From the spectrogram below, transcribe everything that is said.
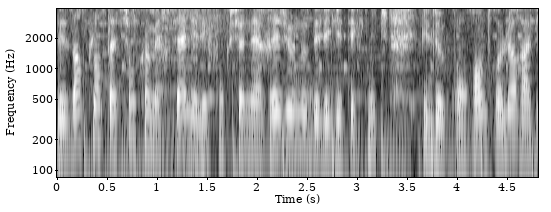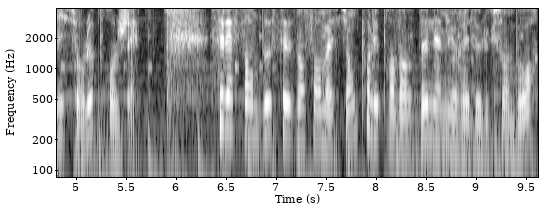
des implantations commerciales et les fonctionnaires régionaux délégués techniques. Ils devront rendre leur avis sur le projet. C'est la fin de ces informations pour les provinces de Namur et de Luxembourg.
